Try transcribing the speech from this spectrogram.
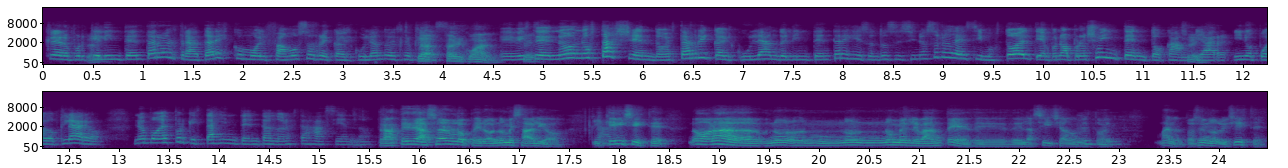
Claro, porque el intentar o el tratar es como el famoso recalculando el GPS. Claro, tal cual. Eh, ¿Viste? No, no estás yendo, estás recalculando. El intentar es eso. Entonces, si nosotros decimos todo el tiempo, no, pero yo intento cambiar y no puedo, claro, no podés porque estás intentando, no estás haciendo. Traté de hacerlo, pero no me salió. ¿Y qué hiciste? No, nada, no, no, no me levanté de, la silla donde estoy. Bueno, entonces no lo hiciste.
